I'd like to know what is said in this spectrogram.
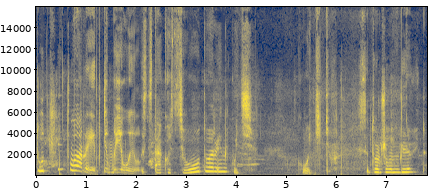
Тут й тваринки появились. Так, ось цю тваринку. Котиків. Це теж вони для відео.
